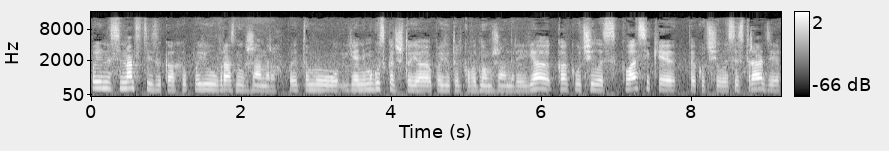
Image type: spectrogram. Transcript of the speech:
пою на 17 языках и пою в разных жанрах, поэтому я не могу сказать, что я пою только в одном жанре. Я как училась классике, так училась эстраде,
